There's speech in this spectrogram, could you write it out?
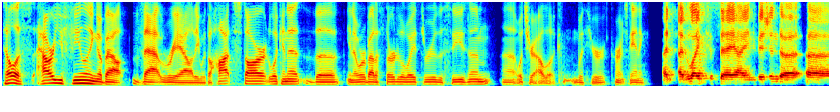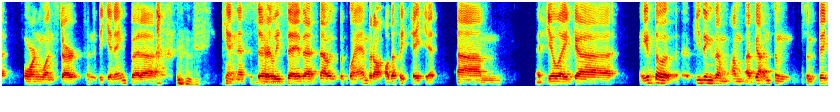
Tell us how are you feeling about that reality with a hot start? Looking at the, you know, we're about a third of the way through the season. Uh, what's your outlook with your current standing? I'd, I'd like to say I envisioned a, a four and one start from the beginning, but uh, can't necessarily say that that was the plan. But I'll, I'll definitely take it. Um, I feel like uh, I guess the a few things I'm, I'm I've gotten some some big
